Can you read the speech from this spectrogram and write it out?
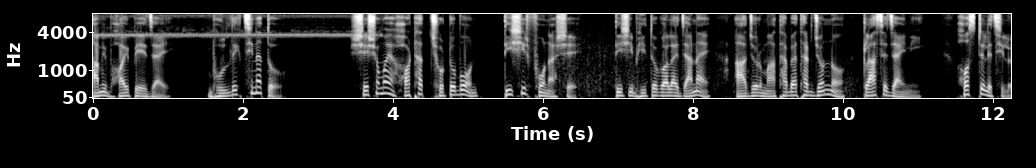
আমি ভয় পেয়ে যাই, ভুল দেখছি না তো? সে সময় হঠাৎ ছোট বোন তিসির ফোন আসে। তিসি ভীত গলায় জানায়, আজ ওর মাথা ব্যথার জন্য ক্লাসে যায়নি। হোস্টেলে ছিল।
